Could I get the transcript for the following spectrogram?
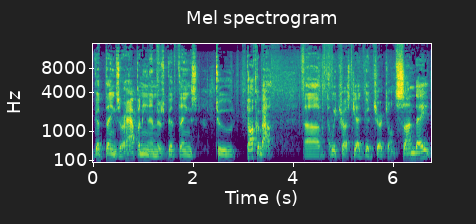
Good things are happening, and there's good things to talk about. Uh, we trust you had good church on Sunday.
